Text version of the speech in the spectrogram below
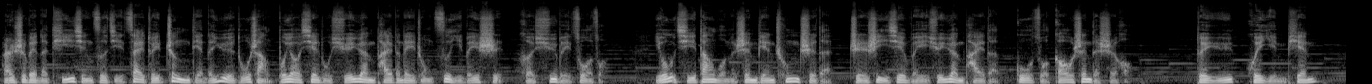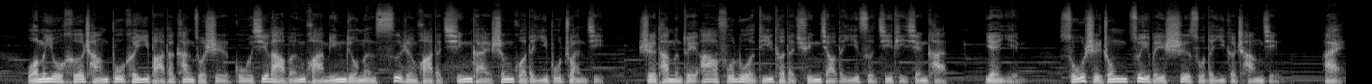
而是为了提醒自己在对正典的阅读上不要陷入学院派的那种自以为是和虚伪做作。尤其当我们身边充斥的只是一些伪学院派的故作高深的时候，对于会饮篇，我们又何尝不可以把它看作是古希腊文化名流们私人化的情感生活的一部传记，是他们对阿弗洛狄特的群角的一次集体先看、宴饮，俗世中最为世俗的一个场景；爱，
